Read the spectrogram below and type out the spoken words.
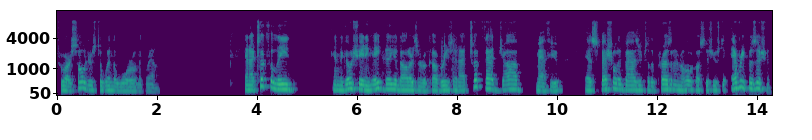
through our soldiers to win the war on the ground. And I took the lead in negotiating $8 billion in recoveries, and I took that job, Matthew, as special advisor to the president on Holocaust issues to every position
